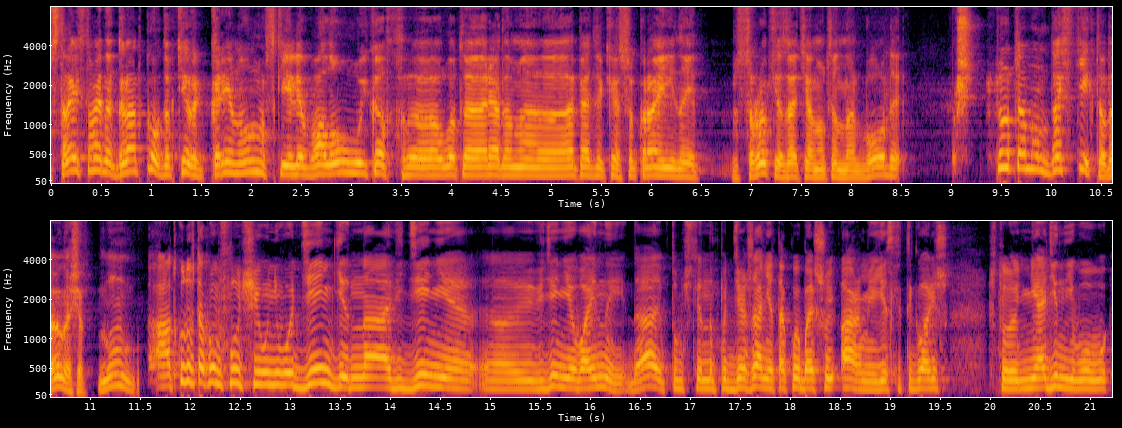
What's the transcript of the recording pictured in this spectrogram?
Строительство военных городков, да те же Кореновские или Валуйках, э, вот э, рядом, э, опять-таки, с Украиной, сроки затянуты на годы. Что там он достиг-то, да, значит? Ну... А откуда в таком случае у него деньги на ведение, э, ведение войны, да, в том числе на поддержание такой большой армии, если ты говоришь, что ни один его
